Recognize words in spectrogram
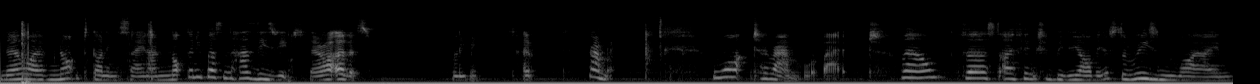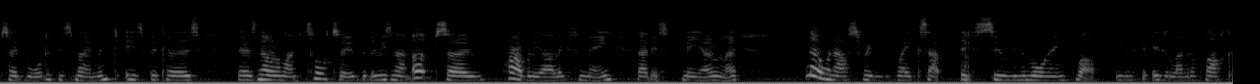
No, I have not gone insane. I'm not the only person that has these views. There are others. Believe me. Anyway, rambling. What to ramble about? Well, first I think should be the obvious. The reason why I'm so bored at this moment is because there's no one online to talk to, but the reason I'm up so horribly early for me, that is, me only, no one else really wakes up this soon in the morning. Well, even if it is 11 o'clock.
